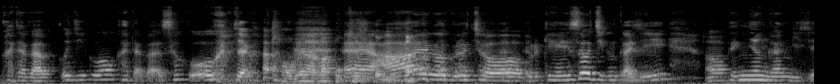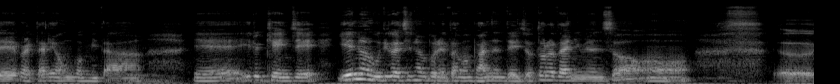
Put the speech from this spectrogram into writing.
가다가 끄지고 가다가 서고 가다가 처음에 아마 예, 복잡할 겁니다. 아이고 그렇죠. 그렇게 해서 지금까지 어, 100년간 이제 발달해 온 겁니다. 예, 이렇게 이제 얘는 우리가 지난번에도 한번 봤는데 저 돌아다니면서 어, 어,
